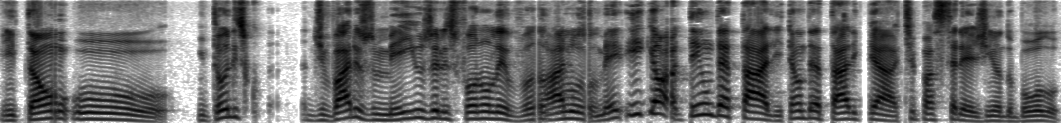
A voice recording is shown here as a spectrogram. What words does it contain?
Então, o. Então eles, de vários meios, eles foram levando... vários meios- E ó, tem um detalhe, tem um detalhe que é tipo a cerejinha do bolo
